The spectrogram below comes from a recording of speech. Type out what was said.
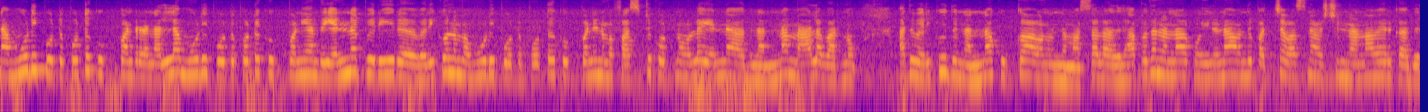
நான் மூடி போட்டு போட்டு குக் பண்ணுறேன் நல்லா மூடி போட்டு போட்டு குக் பண்ணி அந்த எண்ணெய் பிரியிற வரைக்கும் நம்ம மூடி போட்டு போட்டு குக் பண்ணி நம்ம ஃபஸ்ட்டு கொட்டணும்ல எண்ணெய் அது நல்லா மேலே வரணும். அது வரைக்கும் இது நல்லா குக் ஆகணும் இந்த மசாலா அதில். அப்போ தான் நல்லாயிருக்கும் இல்லைனா வந்து பச்சை வாசனை வச்சு நல்லாவே இருக்காது.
